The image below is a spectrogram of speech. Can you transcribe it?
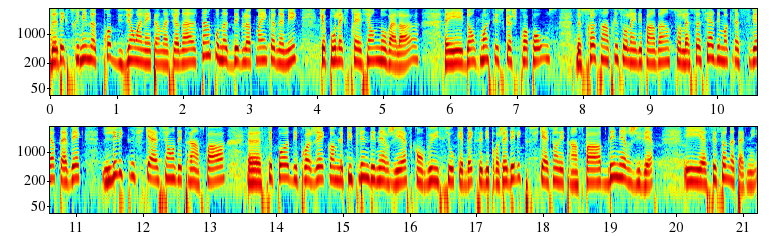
d'exprimer notre propre vision à l'international, tant pour notre développement économique que pour l'expression de nos valeurs. Et donc, moi, c'est ce que je propose, de se recentrer sur l'indépendance, sur la social-démocratie verte avec l'électrification des transports. Euh, c'est pas des projets comme le pipeline d'énergie S qu'on veut ici au Québec, c'est des projets d'électrification des transports, d'énergie verte. Et euh, c'est ça notre avenir.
